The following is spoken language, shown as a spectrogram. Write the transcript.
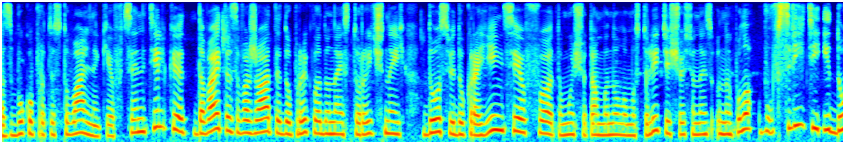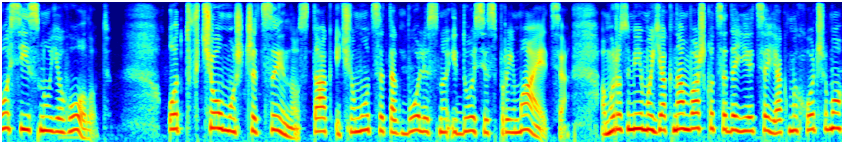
З боку протестувальників це не тільки давайте зважати до прикладу на історичний досвід українців, е, тому що там в минулому столітті щось у них було в світі і досі існує голод. От в чому ще цинус, так і чому це так болісно і досі сприймається? А ми розуміємо, як нам важко це дається, як ми хочемо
